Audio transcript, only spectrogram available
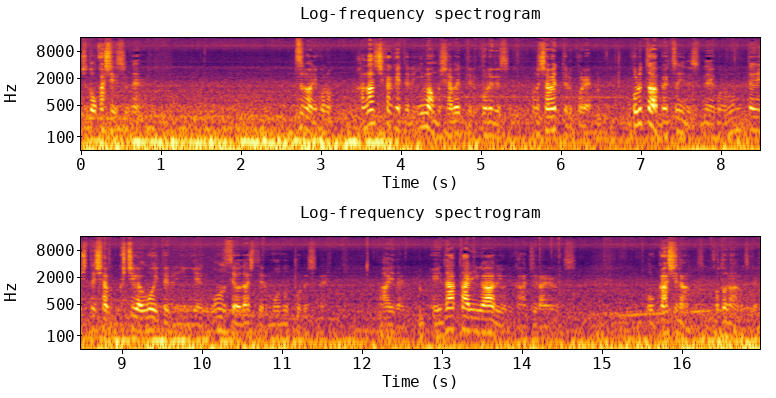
ちょっとおかしいですよね。つまりこの話しかけてる今も喋ってるこれです。この喋ってるこれ。これとは別にですねこの運転してしゃ口が動いてる人間音声を出してるものとですね間に隔たりがあるように感じられるんです。おかしなんです。ことなんですけど。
